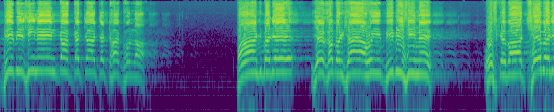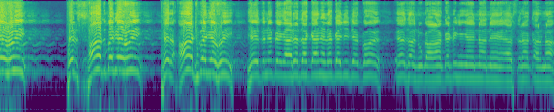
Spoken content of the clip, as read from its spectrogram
بی بی سی نے ان کا کچا چٹھا کھولا۔ پانچ بجے یہ خبر شائع ہوئی بی بی سی میں۔ اس کے بعد چھ بجے ہوئی، پھر سات بجے ہوئی۔ پھر آٹھ بجے ہوئی، یہ اتنے بےگارے تھا کہنے لگے جی دیکھو، یہ سانو گالا کٹی انہوں نے اس طرح کرنا۔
